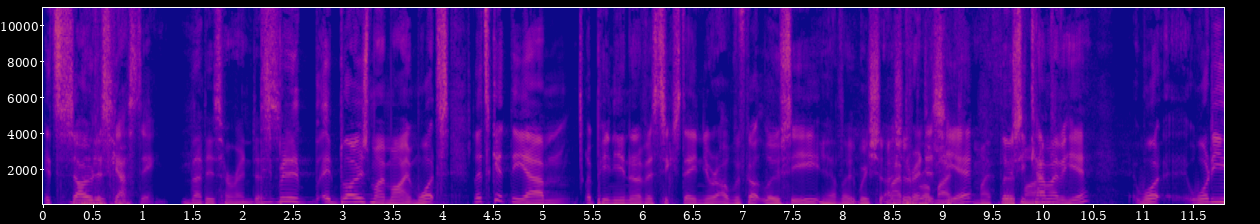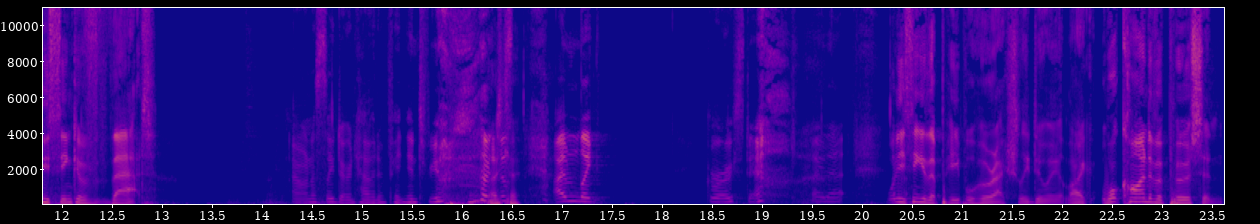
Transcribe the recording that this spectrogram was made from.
It's so That is disgusting. That is horrendous. But it, it blows my mind. What's let's get the um, opinion of a sixteen-year-old. We've got Lucy. Yeah, we should. I my should have apprentice my, here. my third Lucy, mic. come over here. What What do you think of that? I honestly don't have an opinion to be honest. I'm just I'm like grossed out by that. What do you think of the people who are actually doing it? Like, what kind of a person?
